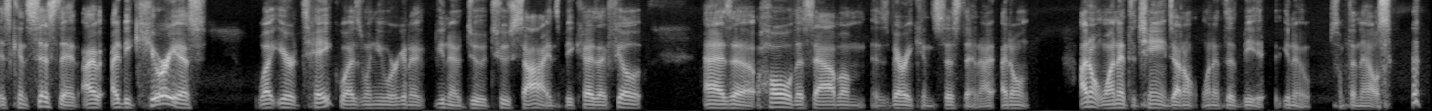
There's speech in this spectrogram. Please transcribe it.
is consistent. I, i'd be curious what your take was when you were to you know do two sides because i feel as a whole this album is very consistent. I, I don't i don't want it to change. I don't want it to be you know something else.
